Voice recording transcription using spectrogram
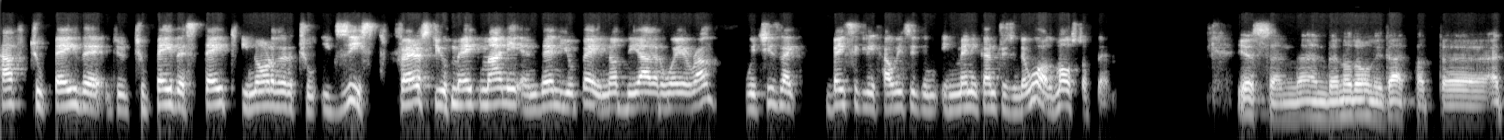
have to pay the to, to pay the state in order to exist. First you make money and then you pay, not the other way around, which is like basically how is it in, in many countries in the world, most of them. Yes, and and not only that, but uh, at,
